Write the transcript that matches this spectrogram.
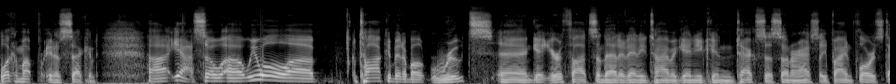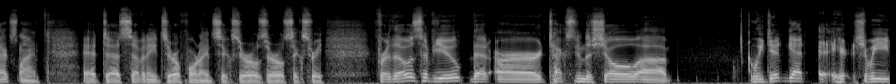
Look him up in a second. Uh, yeah, so uh, we will uh, talk a bit about roots and get your thoughts on that at any time. Again, you can text us on our Ashley Fine Floors text line at uh, 780 496 0063. For those of you that are texting the show, uh, we did get, uh, should we,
